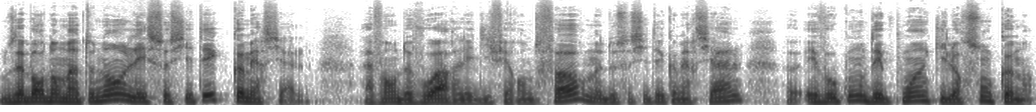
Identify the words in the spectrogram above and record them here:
Nous abordons maintenant les sociétés commerciales. Avant de voir les différentes formes de sociétés commerciales, euh, évoquons des points qui leur sont communs.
